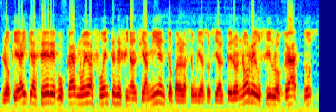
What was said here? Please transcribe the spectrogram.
lo que hay que hacer es buscar nuevas fuentes de financiamiento para la seguridad social, pero no reducir los gastos,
